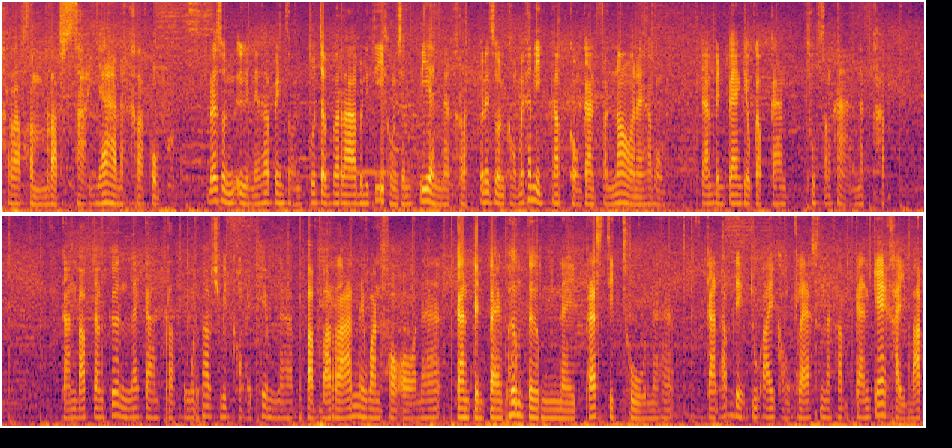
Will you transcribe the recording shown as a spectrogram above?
ครับสำหรับสายยานะครับผมและส่วนอื่นนะครับเป็นส่วนตัวจับเวลา ability ของแชมเปี้ยนนะครับก็ในส่วนของ m ม c h a n i c ครับของการฟันนอลนะครับผม การเปลี่ยนแปลงเกี่ยวกับการถูกสังหารนะครับ การบัฟจังเกิลและการปรับปรุงคุณภาพชีวิตของไอเทมนะครับ ปรับบาลานซ์ใน One for All นะฮะ การเปลี่ยนแปลงเพิ่มเติมใน Plastic Tool นะฮะ การอัปเดต UI ของ Class นะครับ การแก้ไขบั๊ก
